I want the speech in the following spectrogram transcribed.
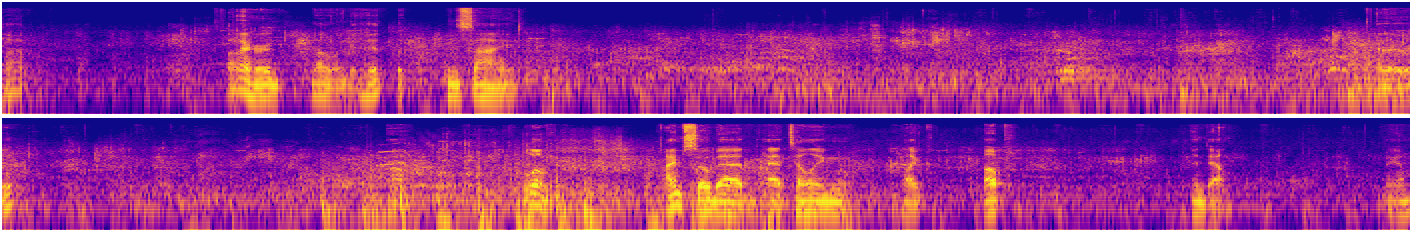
Thought, thought I heard another one get hit, but inside. Hello. Oh. Below me. I'm so bad at telling, like, up and down. Ma'am.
